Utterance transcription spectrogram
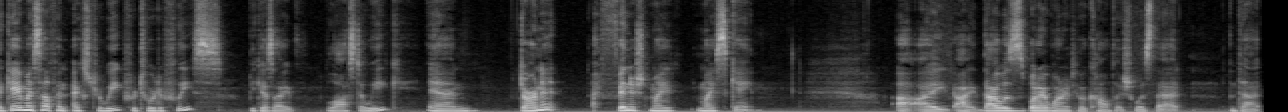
I gave myself an extra week for Tour de Fleece because I lost a week, and darn it, I finished my my skein. Uh, I I that was what I wanted to accomplish was that that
